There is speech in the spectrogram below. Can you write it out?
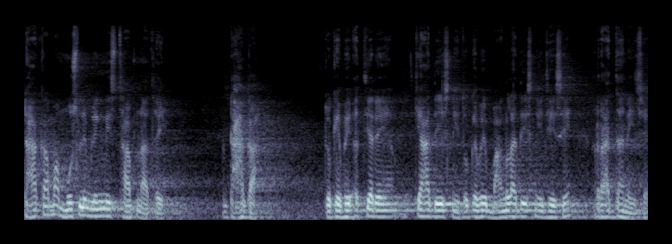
ઢાકામાં મુસ્લિમ લીગની સ્થાપના થઈ. ઢાકા. તો કે ભાઈ અત્યારે કયા દેશની? તો કે ભાઈ બાંગ્લાદેશની જે છે, રાજધાની છે.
